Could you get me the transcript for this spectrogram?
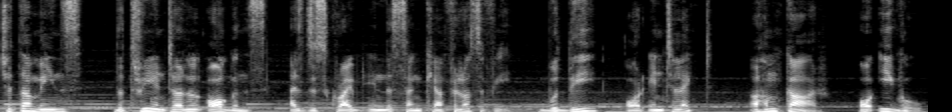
Chitta means the three internal organs as described in the Sankhya philosophy buddhi or intellect, ahamkar or ego,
